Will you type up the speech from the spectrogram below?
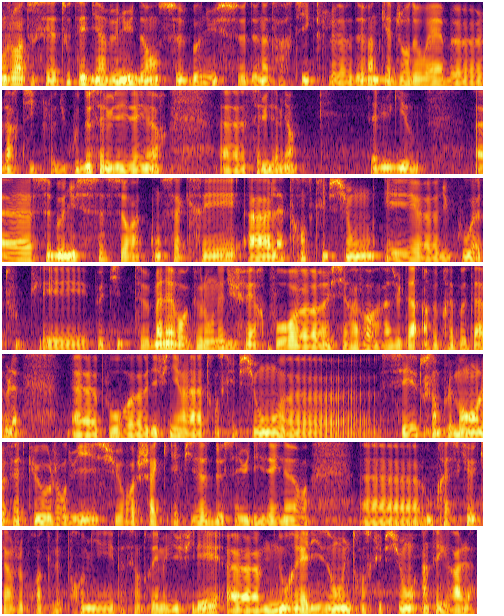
bonjour à tous et à toutes et bienvenue dans ce bonus de notre article de 24 jours de web, euh, l'article du coup de Salut les designers. Euh, salut Damien. Salut Guillaume. Euh, ce bonus sera consacré à la transcription et euh, du coup à toutes les petites manœuvres que l'on a dû faire pour euh, réussir à avoir un résultat à peu près potable. Pour définir la transcription, c'est tout simplement le fait qu'aujourd'hui, sur chaque épisode de Salut Designer, ou presque, car je crois que le premier est passé entre les mailles du filet, nous réalisons une transcription intégrale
